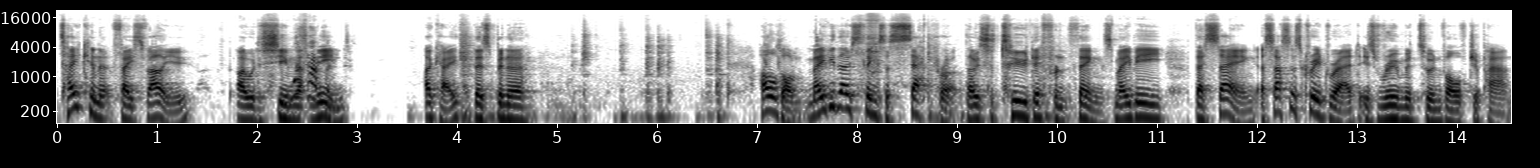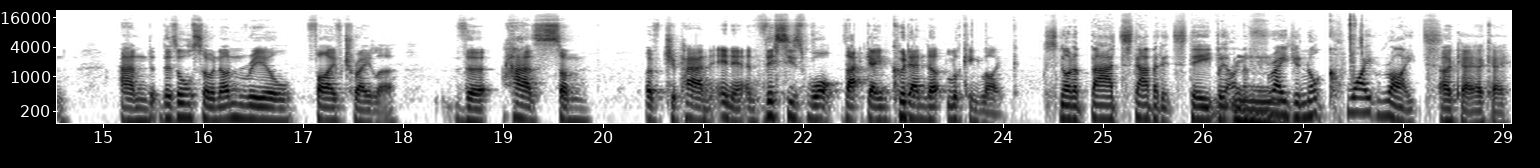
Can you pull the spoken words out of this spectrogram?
taken at face value, I would assume What's that happened? means. Okay, there's been a. Hold on. Maybe those things are separate. Those are two different things. Maybe they're saying Assassin's Creed Red is rumored to involve Japan, and there's also an Unreal 5 trailer that has some of Japan in it, and this is what that game could end up looking like. It's not a bad stab at it, Steve, but I'm hmm. afraid you're not quite right. Okay, okay.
